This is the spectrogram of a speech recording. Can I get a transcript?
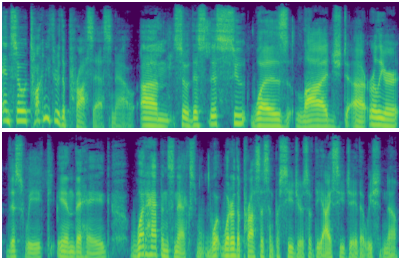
And so, talk me through the process now. Um, so this this suit was lodged uh, earlier this week in The Hague. What happens next? What what are the process and procedures of the ICJ that we should know?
